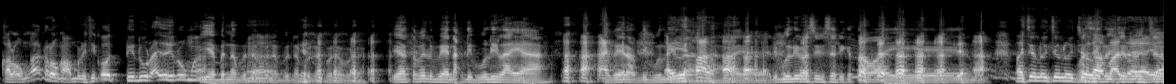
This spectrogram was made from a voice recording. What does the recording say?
Kalau enggak, kalau nggak mau resiko tidur aja di rumah. Iya benar benar benar benar benar benar benar. Ya tapi lebih enak dibully lah ya. Lebih enak dibully lah. Iyalah. Ya, ya. Dibully masih bisa diketawain. Masih lucu-lucu Masih lah lucu-lucu. ya.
